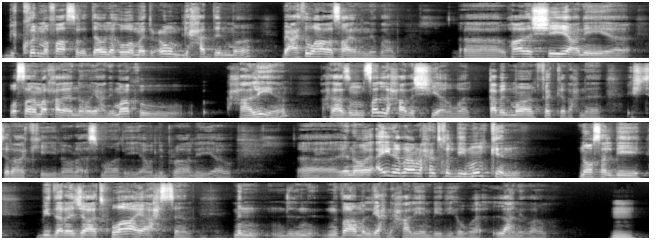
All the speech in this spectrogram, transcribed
بكل مفاصل الدولة هو مدعوم لحد ما. بحيث هو هذا صاير النظام. آه، وهذا الشيء يعني آه، وصلنا لمرحله إنه يعني ماكو حاليا لازم نصلح هذا الشيء أول قبل ما نفكر إحنا اشتراكي لو راسمالي أو ليبرالي أو آه، لأنه أي نظام راح ندخل به ممكن نوصل به بدرجات هوايه أحسن من النظام اللي إحنا حاليا به اللي هو لا نظام مم.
